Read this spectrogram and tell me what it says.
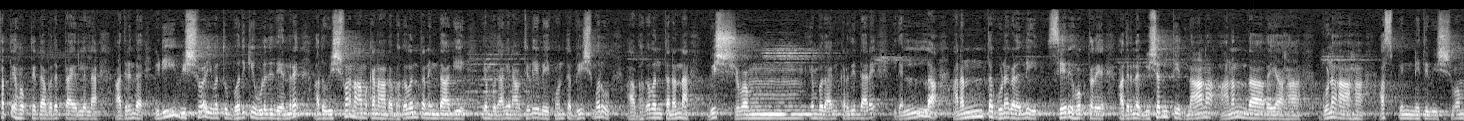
ಸತ್ತೇ ಹೋಗ್ತಿದ್ದ, ಬದುಕ್ತಾ ಇರಲಿಲ್ಲ. ಆದ್ದರಿಂದ ಇಡೀ ವಿಶ್ವ ಇವತ್ತು ಬದುಕಿ ಉಳಿದಿದೆ ಅಂದರೆ ಅದು ವಿಶ್ವನಾಮಕನಾದ ಭಗವಂತನಿಂದಾಗಿ ಎಂಬುದಾಗಿ ನಾವು ತಿಳಿಯಬೇಕು ಅಂತ ಭೀಷ್ಮರು ಆ ಭಗವಂತನನ್ನು ವಿಶ್ವಂ ಎಂಬುದಾಗಿ ಕರೆದಿದ್ದಾರೆ. ಇದೆಲ್ಲ ಅನಂತ ಗುಣಗಳಲ್ಲಿ ಸೇರಿ ಹೋಗ್ತದೆ. ಆದ್ದರಿಂದ ವಿಶಂತಿ ಜ್ಞಾನ ಆನಂದಾದಯ. ಗುಣ ಅಸ್ಮಿನ್ನಿತಿ ವಿಶ್ವಂ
